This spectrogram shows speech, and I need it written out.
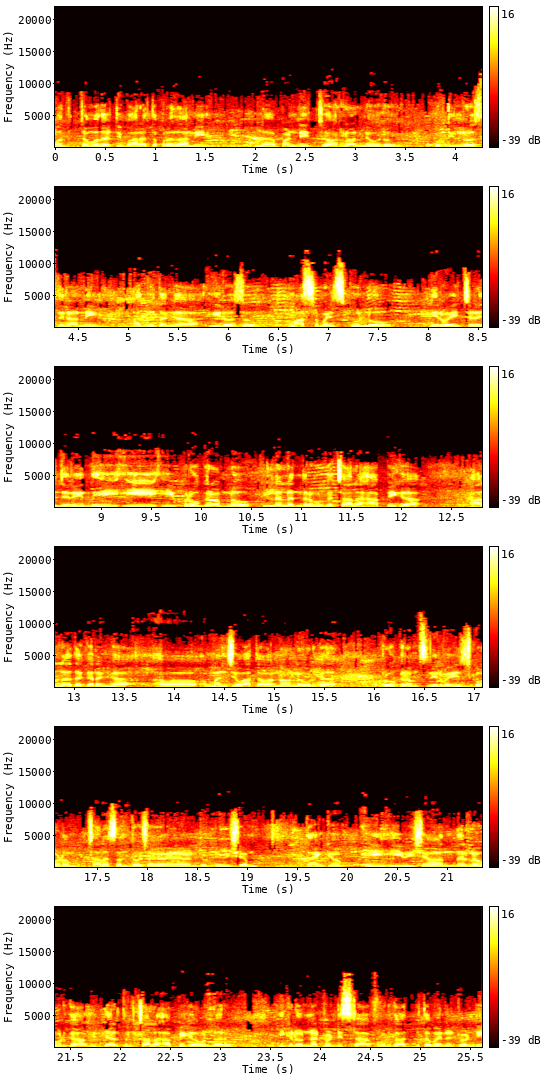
మొట్టమొదటి భారత ప్రధాని పండిత్ జవహర్లాల్ నెహ్రూ పుట్టినరోజు దినాన్ని అద్భుతంగా ఈరోజు మాస్టర్ మైండ్ స్కూల్లో నిర్వహించడం జరిగింది. ఈ ఈ ప్రోగ్రాంలో పిల్లలందరూ కూడా చాలా హ్యాపీగా ఆహ్లాదకరంగా మంచి వాతావరణంలో కూడా ప్రోగ్రామ్స్ నిర్వహించుకోవడం చాలా సంతోషకరమైనటువంటి విషయం. థ్యాంక్ యూ ఈ ఈ విషయం అందరిలో కూడా విద్యార్థులు చాలా హ్యాపీగా ఉన్నారు. ఇక్కడ ఉన్నటువంటి స్టాఫ్ కూడా అద్భుతమైనటువంటి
